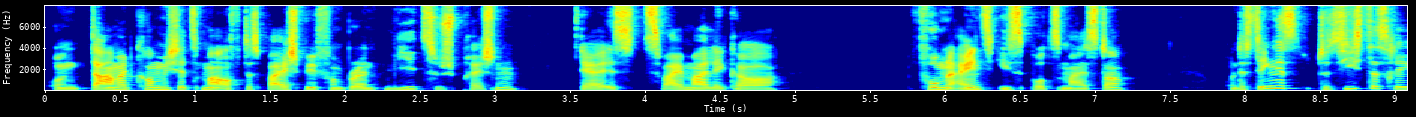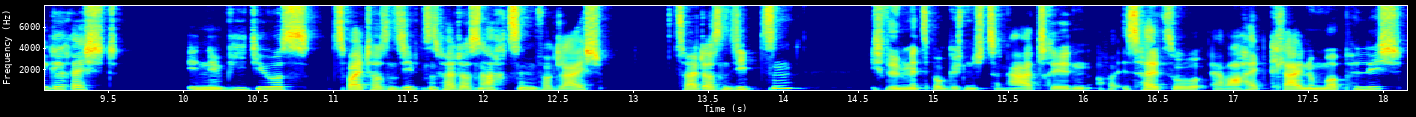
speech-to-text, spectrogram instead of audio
Und damit komme ich jetzt mal auf das Beispiel von Brandon Lee zu sprechen. Der ist zweimaliger Formel 1 E-Sports-Meister. Und das Ding ist, du siehst das regelrecht in den Videos 2017, 2018 im Vergleich. 2017, ich will mir jetzt wirklich nicht zu nahe treten, aber ist halt so, er war halt klein und moppelig.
